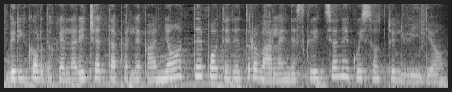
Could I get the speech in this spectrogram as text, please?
Vi ricordo che la ricetta per le pagnotte potete trovarla in descrizione qui sotto il video.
